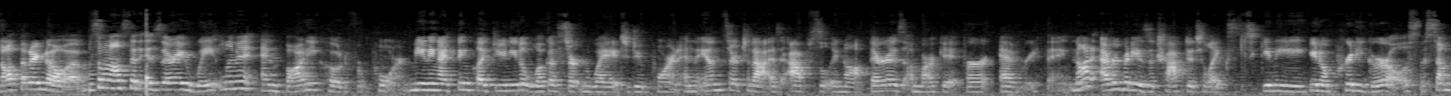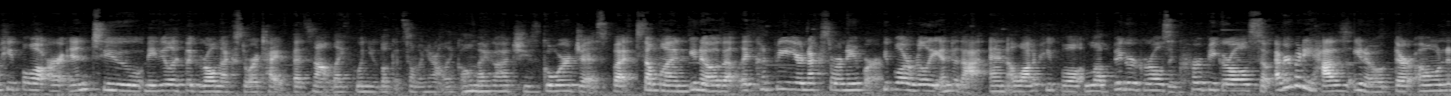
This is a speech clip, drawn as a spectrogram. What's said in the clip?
Not that I know of. Someone else said, is there a weight limit and body code for porn? Meaning I think like, do you need to look a certain way to do porn? And the answer to that is absolutely not. There is a market for everything. Not everybody is attracted to like skinny, you know, pretty girls. Some people are into maybe like the girl next door type that's not like when you look at someone, you're not like, oh my God, she's gorgeous. But someone, you know, that like could be your next door neighbor. People are really into that. And a lot of people love bigger girls and curvy girls so everybody has, you know, their own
